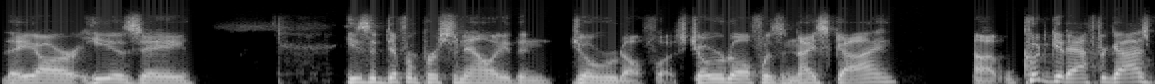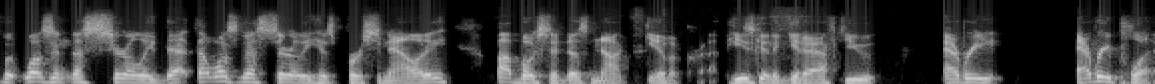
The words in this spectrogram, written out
They are he is a he's a different personality than Joe Rudolph was. Joe Rudolph was a nice guy. Uh, could get after guys, but wasn't necessarily that. That wasn't necessarily his personality. Bob Bostad does not give a crap. He's going to get after you every every play,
